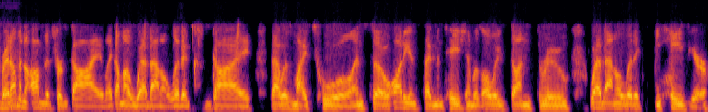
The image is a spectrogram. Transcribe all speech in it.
Right, mm-hmm. I'm an Omniture guy. Like I'm a web analytics guy. That was my tool, and so audience segmentation was always done through web analytics behavior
